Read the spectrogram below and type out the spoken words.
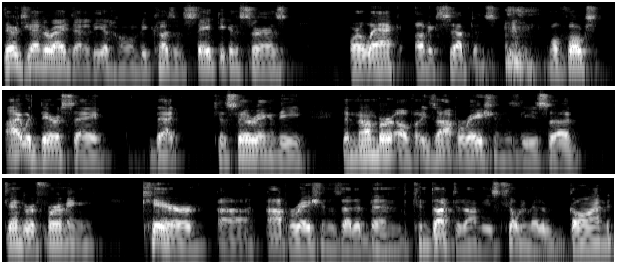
their gender identity at home because of safety concerns or lack of acceptance. well, folks, I would dare say that considering the the number of these operations, these uh, gender affirming care uh, operations that have been conducted on these children that have gone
